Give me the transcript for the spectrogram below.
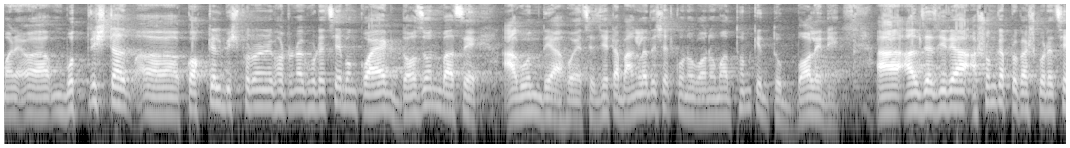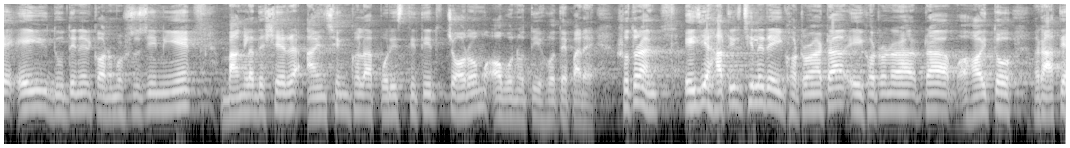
মানে বত্রিশটা ককটেল বিস্ফোরণের ঘটনা ঘটেছে এবং কয়েক ডজন বাসে আগুন দেওয়া হয়েছে, যেটা বাংলাদেশের কোনো গণমাধ্যম কিন্তু বলেনি। আল জাজিরা আশঙ্কা প্রকাশ করেছে, এই দুদিনের কর্মসূচি নিয়ে বাংলাদেশের আইন শৃঙ্খলা পরিস্থিতির চরম অবনতি হতে পারে। সুতরাং এই যে হাতির ঝিলের এই ঘটনাটা এই ঘটনাটা হয়তো রাতে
